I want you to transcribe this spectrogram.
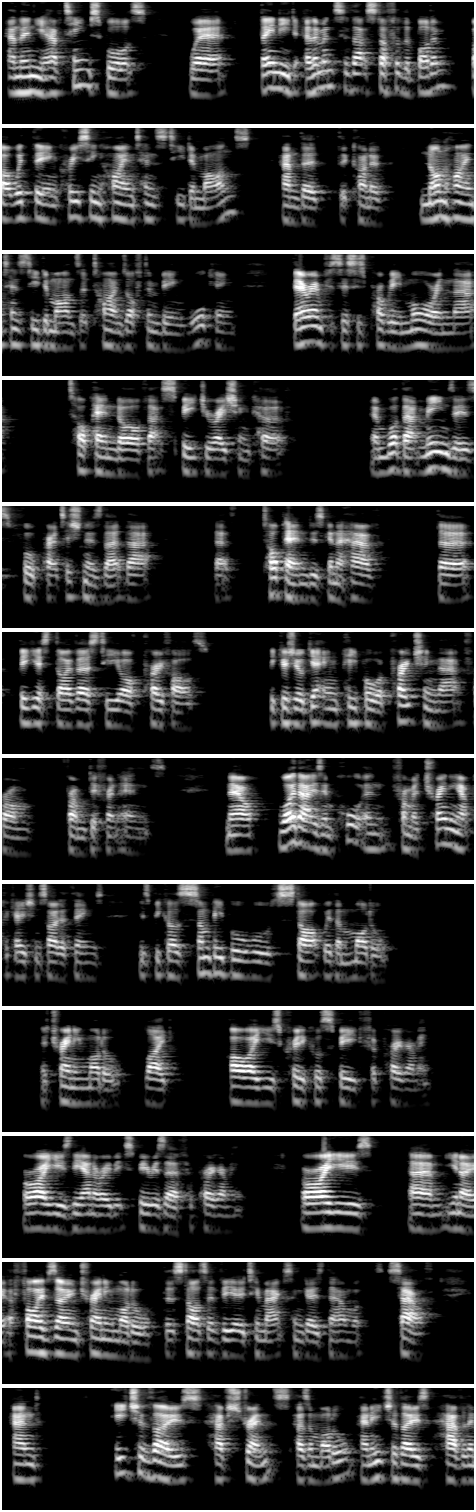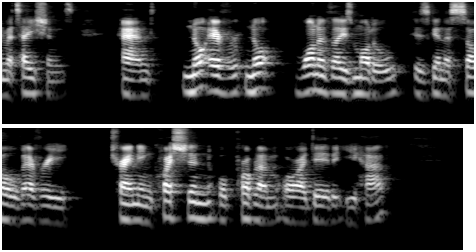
And then you have team sports where they need elements of that stuff at the bottom, but with the increasing high intensity demands and the, the kind of non high intensity demands at times often being walking, their emphasis is probably more in that top end of that speed duration curve. And what that means is for practitioners that that, that top end is going to have the biggest diversity of profiles because you're getting people approaching that from from different ends. Now, why that is important from a training application side of things is because some people will start with a model, a training model, like, oh, I use critical speed for programming, or I use the anaerobic speed reserve for programming, or I use, um, you know, a five zone training model that starts at VO2 max and goes down south. And each of those have strengths as a model, and each of those have limitations. And not every, not one of those model is going to solve every training question or problem or idea that you have.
